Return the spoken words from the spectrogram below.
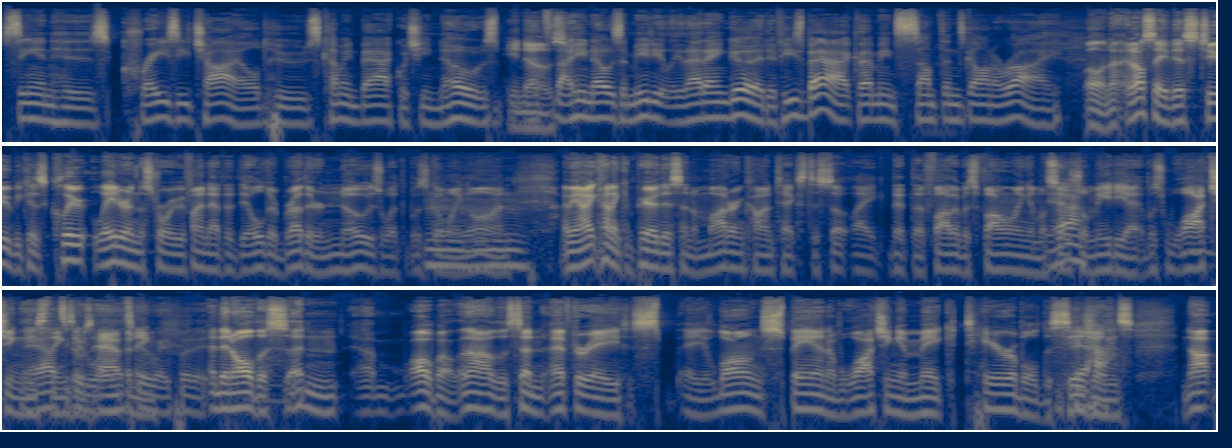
seeing his crazy child who's coming back, which he knows. He knows. not- he knows immediately that ain't good. If he's back, that means something's gone awry. Well, and, I'll say this too, because clear later in the story we find out that the older brother knows what was going Mm-hmm. on. I mean, I kind of compare this in a modern context to so like that the father was following him on Yeah. social media, it was watching these Yeah, things that was way- that's a good happening, way to put it. and then all of a sudden, um, all well, not all of a sudden, after a a long span of watching him make terrible decisions, not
